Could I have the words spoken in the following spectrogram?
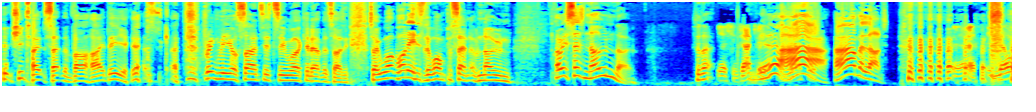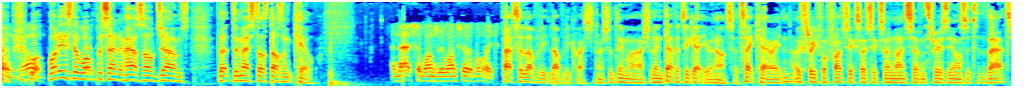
you don't set the bar high, do you? Yes. Bring me your scientists who work in advertising. So, what what is the one percent of known? Oh, it says known though. So that yes, exactly. yeah, ah, ah, my lad. yeah, known, known. What, what is the one percent of household germs that Domestos doesn't kill? And that's the ones we want to avoid. That's a lovely, lovely question. I shall do my. I shall endeavour to get you an answer. Take care, Aidan. Oh three four five six oh six oh nine seven three is the answer to that.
